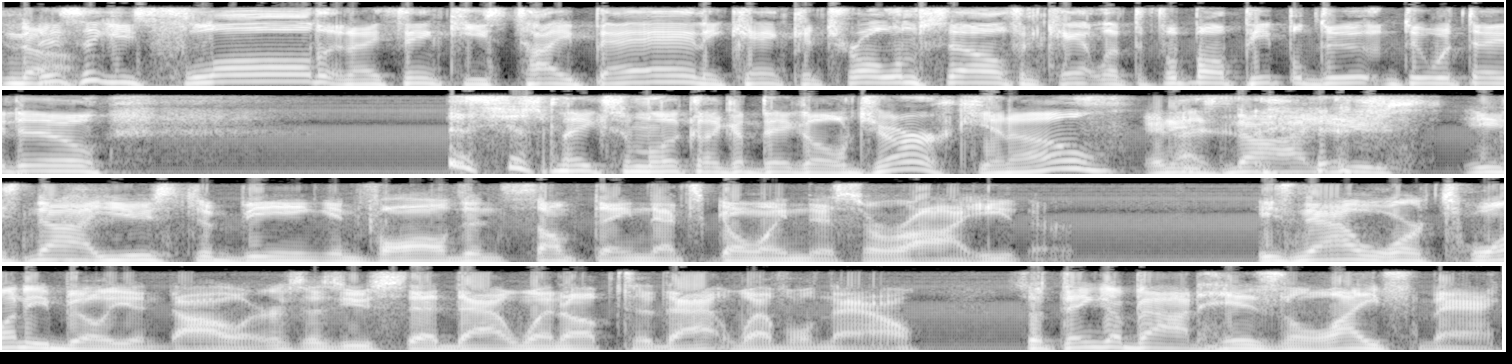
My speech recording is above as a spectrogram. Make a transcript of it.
No. I think he's flawed and I think he's type A and he can't control himself and can't let the football people do do what they do. This just makes him look like a big old jerk, you know? And he's not used he's not used to being involved in something that's going this awry either. He's now worth twenty billion dollars. As you said, that went up to that level now. So think about his life, Mac.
